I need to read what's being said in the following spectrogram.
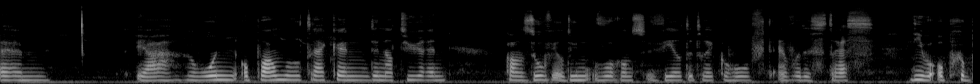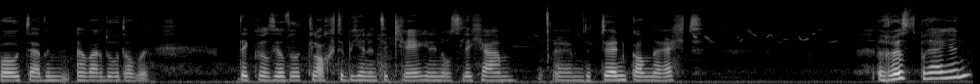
Um, ja, gewoon op wandel trekken, de natuur in. Kan zoveel doen voor ons veel te drukke hoofd en voor de stress die we opgebouwd hebben en waardoor dat we dikwijls heel veel klachten beginnen te krijgen in ons lichaam. Um, de tuin kan er echt rust brengen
